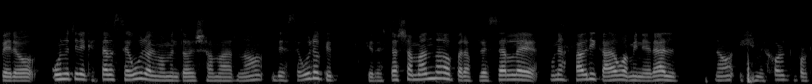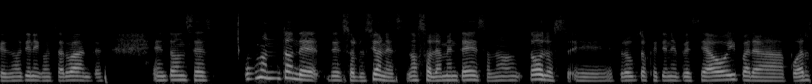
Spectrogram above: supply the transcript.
pero uno tiene que estar seguro al momento de llamar, ¿no? De seguro que, que le estás llamando para ofrecerle una fábrica de agua mineral, ¿no? Y mejor porque no tiene conservantes. Entonces, un montón de, soluciones, no solamente eso, ¿no? Todos los eh, productos que tiene PCA hoy para poder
